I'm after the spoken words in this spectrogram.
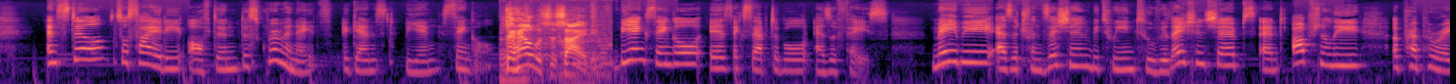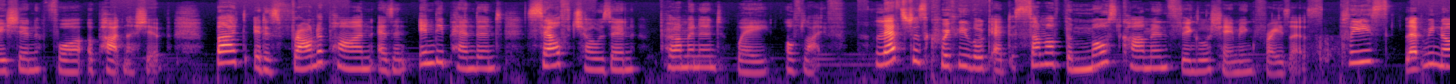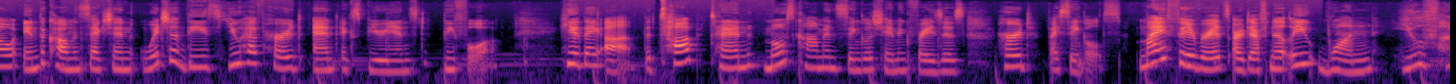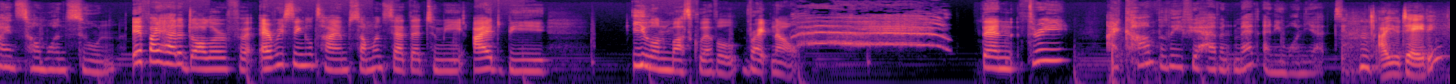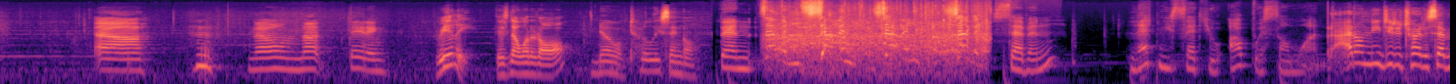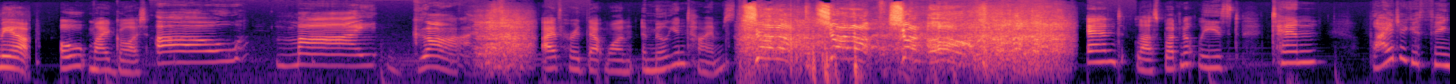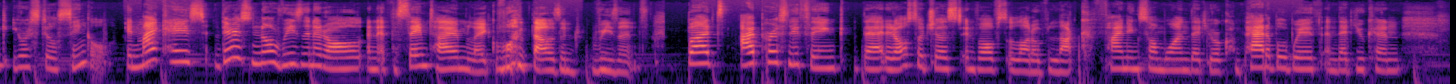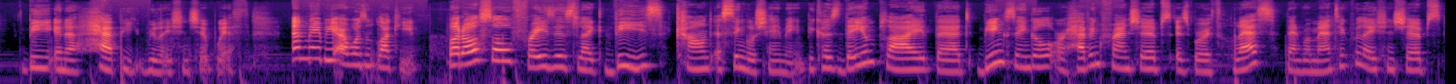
And still, society often discriminates against being single. The hell with society. Being single is acceptable as a phase. Maybe as a transition between two relationships and optionally a preparation for a partnership. But it is frowned upon as an independent, self chosen, permanent way of life. Let's just quickly look at some of the most common single shaming phrases. Please let me know in the comment section which of these you have heard and experienced before. Here they are, the top 10 most common single shaming phrases heard by singles. My favorites are definitely one, you'll find someone soon. If I had a dollar for every single time someone said that to me, I'd be Elon Musk level right now. Then three, I can't believe you haven't met anyone yet. Are you dating? Uh, no, I'm not dating. Really? There's no one at all? No, I'm totally single. Then seven, seven, seven, seven. Seven. Let me set you up with someone. But I don't need you to try to set me up. Oh my gosh. Oh my god. I've heard that one a million times. Shut up! Shut up! Shut up! And last but not least, 10. Why do you think you're still single? In my case, there's no reason at all, and at the same time, like 1000 reasons. But I personally think that it also just involves a lot of luck, finding someone that you're compatible with and that you can be in a happy relationship with. And maybe I wasn't lucky. But also, phrases like these count as single shaming because they imply that being single or having friendships is worth less than romantic relationships,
